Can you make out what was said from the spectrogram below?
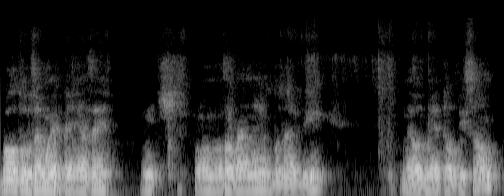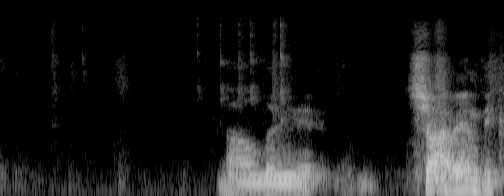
Bolo to už za moje peniaze, nič sponzorované, bodaj by. Neodmietol by som. Ale čo ja viem, Dick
